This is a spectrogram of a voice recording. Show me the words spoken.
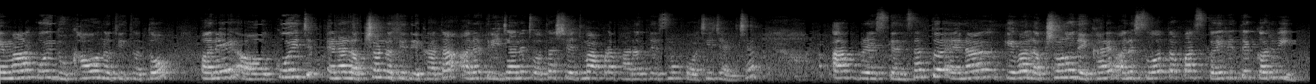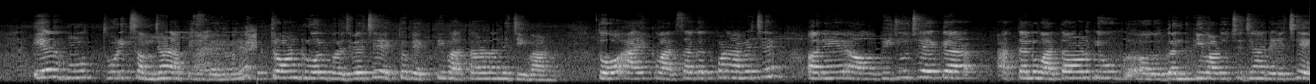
એમાં કોઈ દુખાવો નથી થતો અને કોઈ જ એના લક્ષણ નથી દેખાતા અને ત્રીજા અને ચોથા સ્ટેજમાં આપણા ભારત દેશમાં પહોંચી જાય છે. આ બ્રેસ્ટ કેન્સર તો એના કેવા લક્ષણો દેખાય અને સ્વ તપાસ કઈ રીતે કરવી એ હું થોડીક સમજણ આપીશ બહેનોને. ત્રણ રોલ ભજવે છે, એક તો વ્યક્તિ, વાતાવરણ અને જીવાણુ. તો આ એક વારસાગત પણ આવે છે અને બીજું છે કે અત્યારનું વાતાવરણ કેવું ગંદકીવાળું છે, જ્યાં રહે છે,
